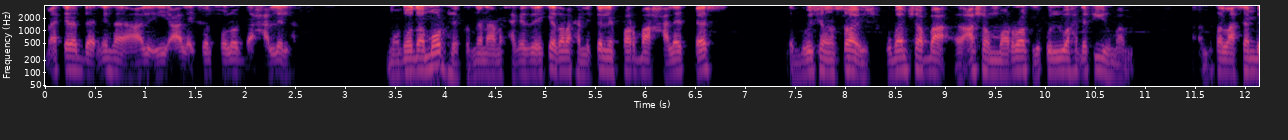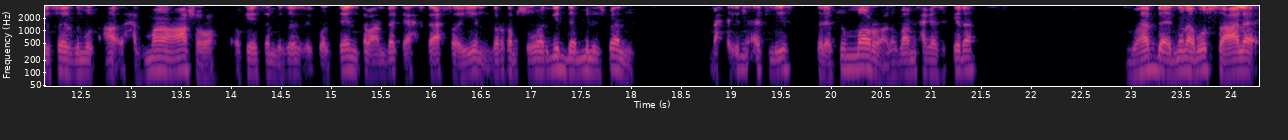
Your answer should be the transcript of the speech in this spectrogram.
بعد كده أبدأ انقلها على إيه؟ على Excel file ابدا أحللها. الموضوع ده مرهق إن أنا أعمل حاجة زي كده. طبعا إحنا بنتكلم في أربع حالات بس ال population size. وبمشي أربع 10 مرات لكل واحدة فيهم. بطلع sample size حجمها 10 okay sample size equal 10 طبعا ده كأحصائيين ده رقم صغير جدا بالنسبة لنا. محتاجين at least 30 مرة. لو بعمل حاجة زي كده وهبدأ إن أنا أبص على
